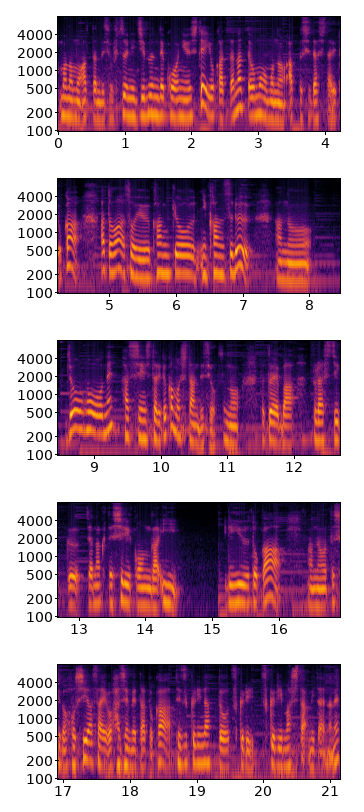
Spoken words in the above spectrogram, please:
ものもあったんですよ。普通に自分で購入してよかったなって思うものをアップしだしたりとかあとはそういう環境に関するあの情報をね発信したりとかもしたんですよ。その例えばプラスチックじゃなくてシリコンがいい理由とかあの私が干し野菜を始めたとか手作り納豆を作り作りましたみたいなね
